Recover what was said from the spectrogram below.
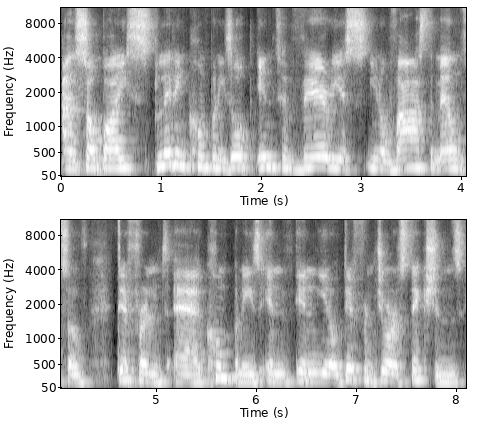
And so by splitting companies up into various, you know, vast amounts of different uh, companies in, in, you know, different jurisdictions,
